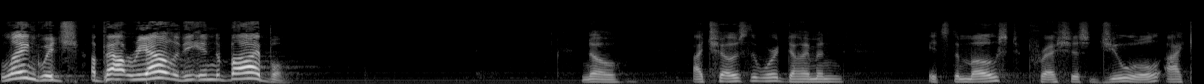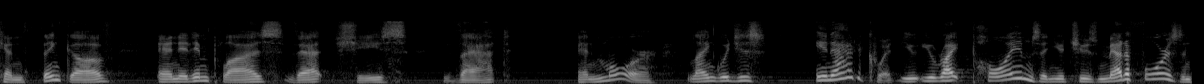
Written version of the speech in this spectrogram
language about reality in the Bible. No, I chose the word diamond. It's the most precious jewel I can think of and it implies that she's that and more. Language is inadequate. You, you write poems and you choose metaphors and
